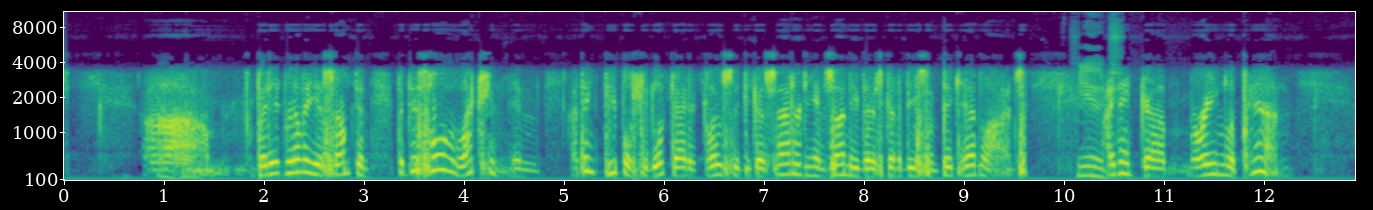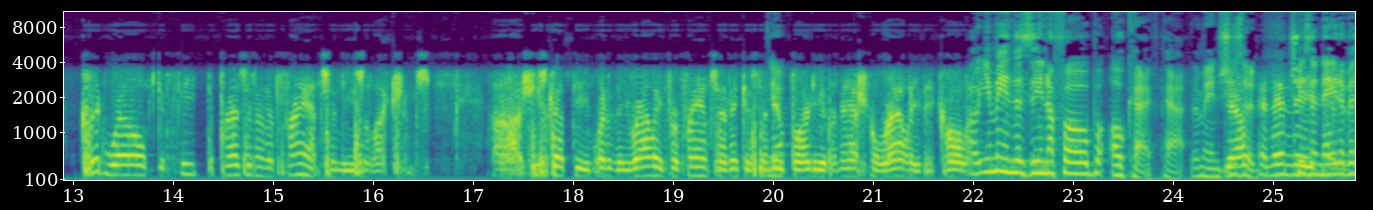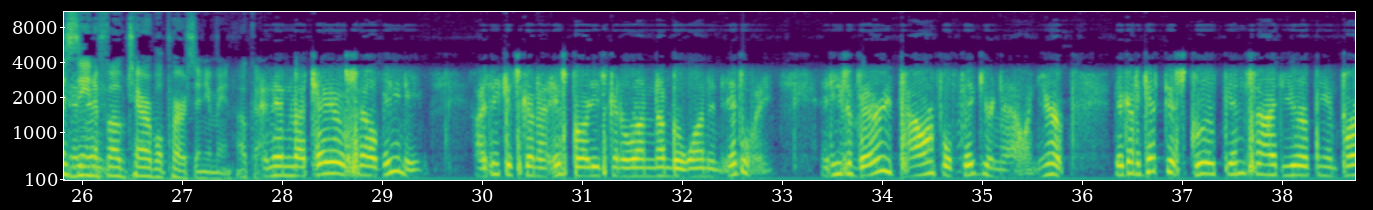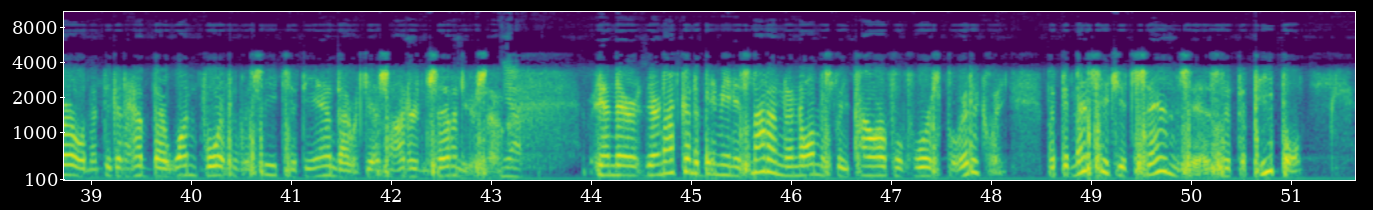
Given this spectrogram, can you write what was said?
Um, but it really is something. But this whole election, in I think people should look at it closely because Saturday and Sunday there's going to be some big headlines. Huge. I think uh, Marine Le Pen could well defeat the president of France in these elections. Uh, she's got the what are the Rally for France? I think is the yep. new party of the National Rally they call it. Oh, you mean the xenophobe? Okay, Pat. I mean she's yeah, a and then she's the, a nativist and, and xenophobe, then, terrible person. You mean? Okay. And then Matteo Salvini, I think it's going to his party's going to run number one in Italy, and he's a very powerful figure now in Europe. They're going to get this group inside the European Parliament. They're going to have about one fourth of the seats at the end, I would guess, 170 or so. Yeah and they're they're not going to be. I mean, it's not an enormously powerful force politically, but the message it sends is that the people,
